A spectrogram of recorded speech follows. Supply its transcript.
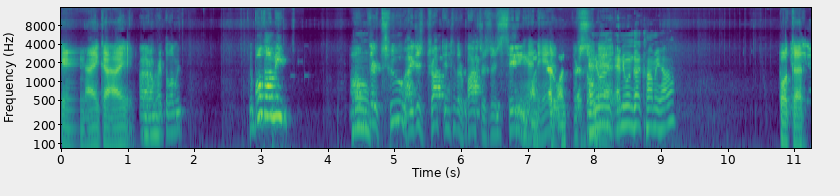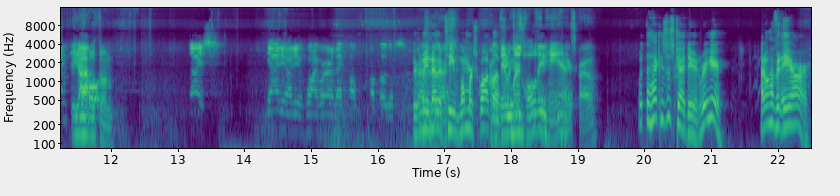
Getting high, got high. Uh, right, I'm right below me. They're both on me! Oh. Oh, they're two. I just dropped into their boxers. They're sitting hand to hand. one They're so anyone bad. anyone got Kamiha? Both there. dead. You got both of them. Nice. Yeah, I do, I do. Why, where are they? I'll, I'll focus. There's gonna be another team. One more squad Bro, left. they were just holding hands, bro. What the heck is this guy doing? Right here. I don't have an AR.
